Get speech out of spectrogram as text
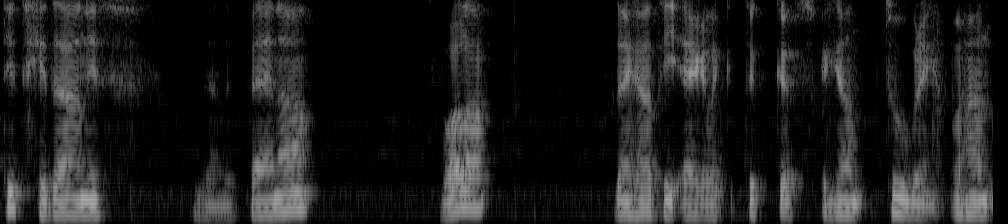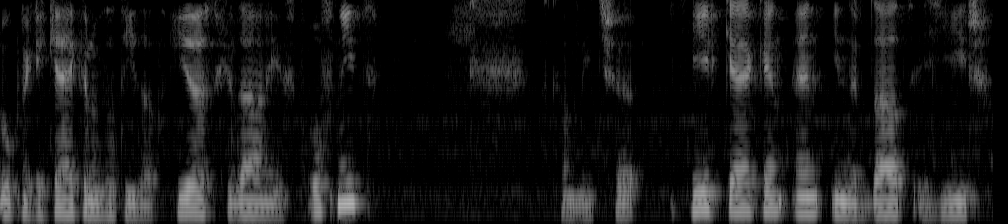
dit gedaan is, zijn we bijna. Voilà. Dan gaat hij eigenlijk de cuts gaan toebrengen. We gaan ook nog kijken of dat hij dat juist gedaan heeft of niet. Dus ik ga een beetje hier kijken en inderdaad hier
